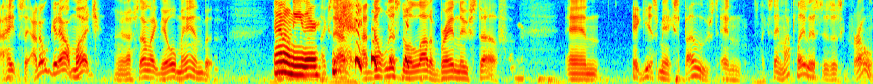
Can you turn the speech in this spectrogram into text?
I hate to say, I don't get out much. I, sound like the old man, but I don't either. like I say, I, I don't listen to a lot of brand new stuff, and it gets me exposed. And like I say, my playlist is just grown.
